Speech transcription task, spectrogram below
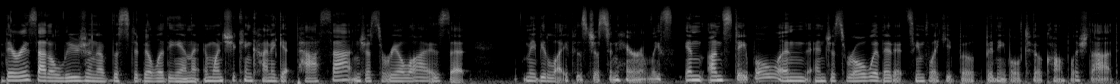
there is that illusion of the stability, and, and once you can kind of get past that and just realize that maybe life is just inherently in, unstable and, and just roll with it, it seems like you've both been able to accomplish that.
